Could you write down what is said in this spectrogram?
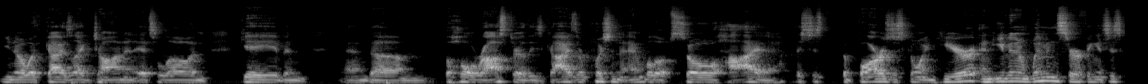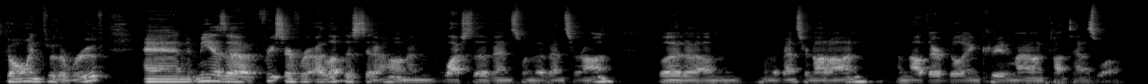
you know, with guys like John and Italo and Gabe and and um, the whole roster of these guys are pushing the envelope so high. It's just the bar is just going here, and even in women's surfing, it's just going through the roof. And me as a free surfer, I love to sit at home and watch the events when the events are on. But um, when the events are not on, I'm out there building, creating my own content as well.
